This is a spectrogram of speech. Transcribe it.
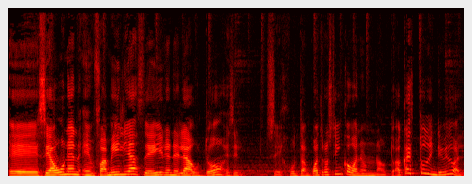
eh, se unen en familias de ir en el auto, es decir, se juntan cuatro o cinco, van en un auto. Acá es todo individual.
